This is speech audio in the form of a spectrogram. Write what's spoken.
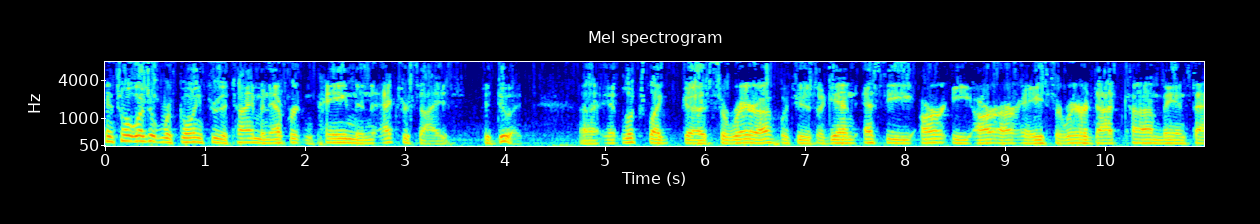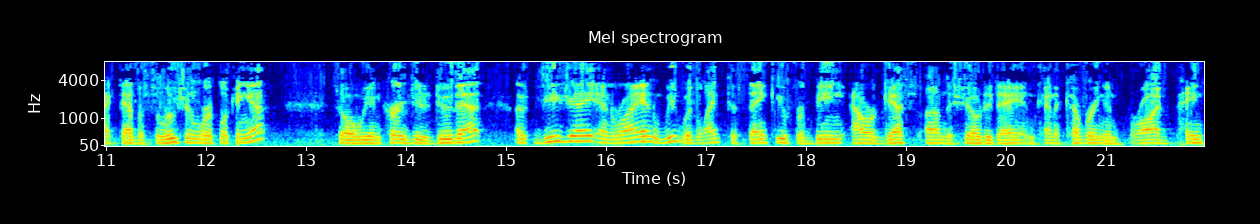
And so it wasn't worth going through the time and effort and pain and exercise to do it. Uh, it looks like uh, Sererra, which is again S E R E R R A, Sererra.com, may in fact have a solution worth looking at. So we encourage you to do that. Uh, Vijay and Ryan, we would like to thank you for being our guests on the show today and kind of covering in broad paint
